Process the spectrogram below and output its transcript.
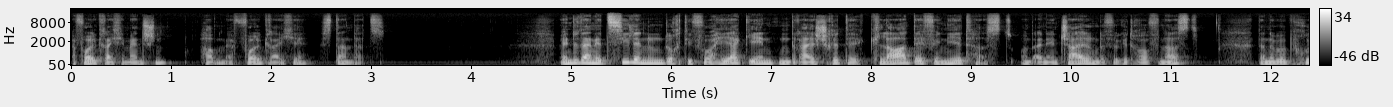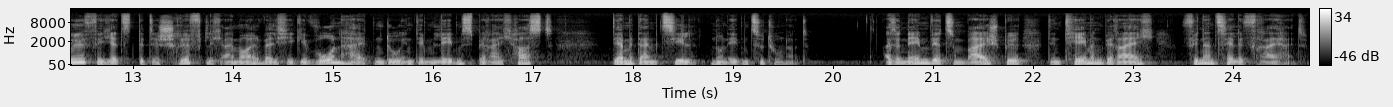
Erfolgreiche Menschen haben erfolgreiche Standards. Wenn du deine Ziele nun durch die vorhergehenden drei Schritte klar definiert hast und eine Entscheidung dafür getroffen hast, dann überprüfe jetzt bitte schriftlich einmal, welche Gewohnheiten du in dem Lebensbereich hast, der mit deinem Ziel nun eben zu tun hat. Also nehmen wir zum Beispiel den Themenbereich finanzielle Freiheit.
